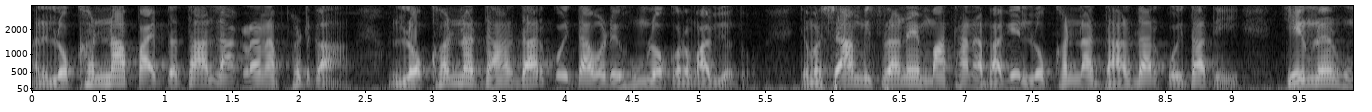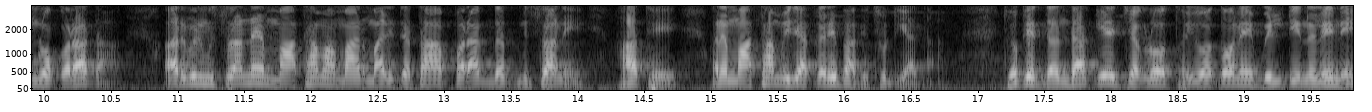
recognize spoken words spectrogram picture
અને લોખંડના પાઇપ તથા લાકડાના ફટકા લોખંડના ધારદાર કોઈતા વડે હુમલો કરવામાં આવ્યો હતો. જેમાં શ્યામ મિશ્રાને માથાના ભાગે લોખંડના ધારદાર કોયતાથી જીવને હુમલો કરાતા અરવિંદ મિશ્રાને માથામાં મારમારી તથા પરાગદત્ત મિશ્રાને હાથે અને માથા મીજા કરી ભાગી છૂટ્યા હતા. જોકે ધંધાકીય ઝઘડો થયો હતો અને બિલ્ટીને લઈને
